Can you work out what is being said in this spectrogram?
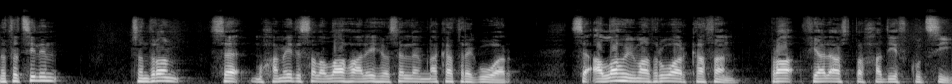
në të cilin qëndron se Muhamedi sallallahu alaihi wasallam na ka treguar se Allahu i madhruar ka thënë, pra fjala është për hadith kudsi.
